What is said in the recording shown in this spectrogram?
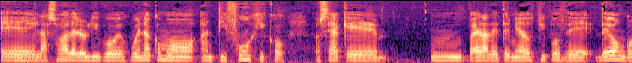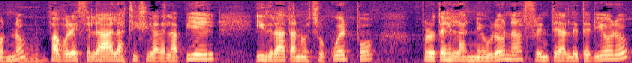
Eh, la soja del olivo es buena como antifúngico, o sea que mm, para determinados tipos de, hongos, ¿no? Favorece la elasticidad de la piel, hidrata nuestro cuerpo, protege las neuronas frente al deterioro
